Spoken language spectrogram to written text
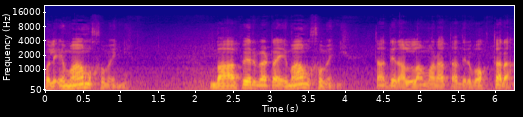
বলে ইমাম খোমাইনি। বাপের বেটা ইমাম খোমেনি তাদের আল্লামারা, তাদের বক্তারা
